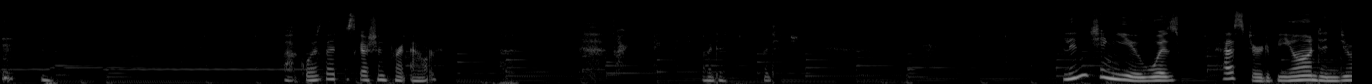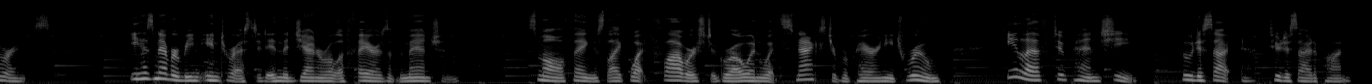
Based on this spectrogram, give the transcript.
Fuck, was that discussion for an hour? Attention. Attention. Lin Qingyu was pestered beyond endurance. He has never been interested in the general affairs of the mansion. Small things like what flowers to grow and what snacks to prepare in each room, he left to Pan Shi, who decide to decide upon.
